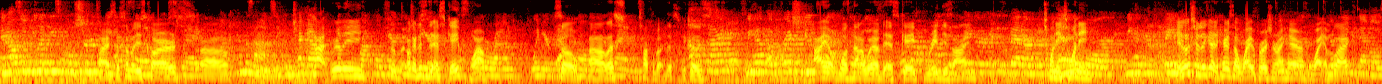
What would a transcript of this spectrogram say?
And also, if you like these cool shirts, All right, so some of these cars, uh, on Amazon, so you can check out. not really some okay, this is the Escape? Wow. around when you're back so uh, let's friends. talk about this because Outside, we have a fresh new I was So not aware of the Escape go out front, it's redesign. bigger, It is better 2020. We have your favorite it looks really good. Here's a white version right here, white and black. Demos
